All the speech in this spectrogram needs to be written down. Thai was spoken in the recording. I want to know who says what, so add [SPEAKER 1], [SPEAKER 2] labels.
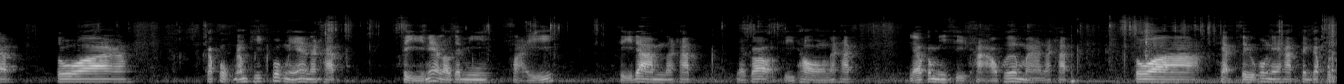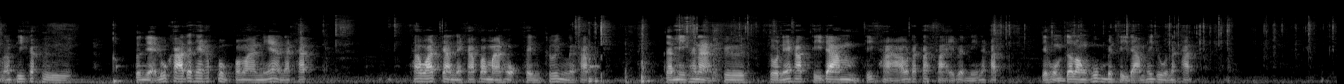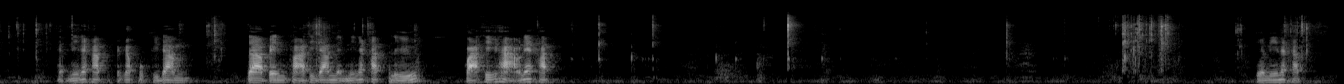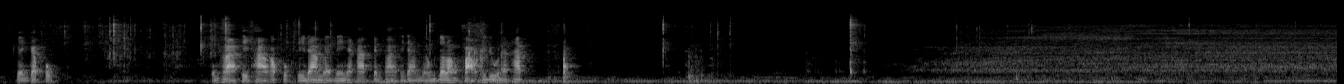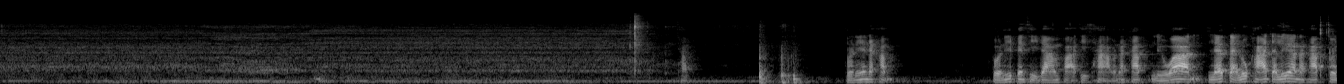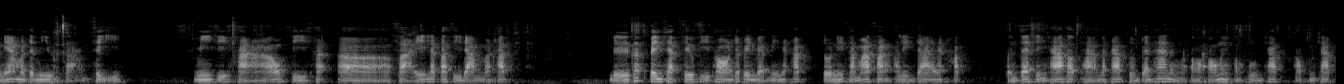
[SPEAKER 1] ครับ ตัวกระปุกน้ำพริกพวกนี้นะครับ สีเนี่ยเราจะมีใสสีดำนะครับ แล้วก็สีทองนะครับ แล้วก็มีสีขาวเพิ่มมานะครับ ตัวแคปซูลพวกนี้ครับเป็นกระปุกน้ำพริกก็คือส่วนใหญ่ลูกค้าจะใช้กระปุกประมาณนี้นะครับ ถ้าวัดกันนะครับประมาณ6เซนครึ่งนะครับ จะมีขนาดคือตัวนี้ครับ สีดำสีขาวแล้วก็ใสแบบนี้นะครับ เดี๋ยวผมจะลองหุ้มเป็นสีดำให้ดูนะครับ แบบนี้นะครับเป็นกระปุกสีดำ จะเป็นฝาสีดำแบบนี้นะครับ หรือฝาสีขาวเนี่ยครับ ตัวนี้นะครับ เป็นกระปุก เป็นฝาสีขาวกระปุกสีดำแบบนี้นะครับ เป็นฝาสีดำเดี๋ยวผมจะลองเป่าให้ดูนะครับครับ ตัวนี้นะครับ ตัวนี้เป็นสีดำฝาสีขาวนะครับ หรือว่าแล้วแต่ลูกค้าจะเลือกนะครับ ตัวนี้มันจะมีอยู่สามสี มีสีขาวสีใสแล้วก็สีดำนะครับ หรือถ้าเป็นแคปซูลสีทองจะเป็นแบบนี้นะครับ ตัวนี้สามารถสั่งผลิตได้นะครับ สนใจสินค้าสอบถามนะครับ0 8 5 1 2 2 1 2 0ครับขอบคุณครับ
